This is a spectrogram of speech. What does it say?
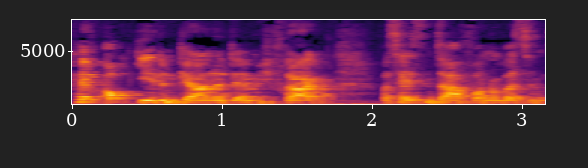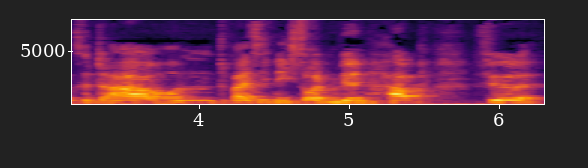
helfe auch jedem gerne, der mich fragt, was hältst du davon und was sind du da und weiß ich nicht, sollten wir einen Hub für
